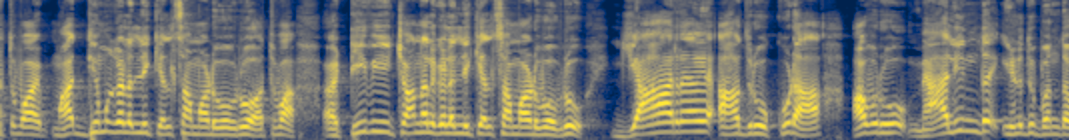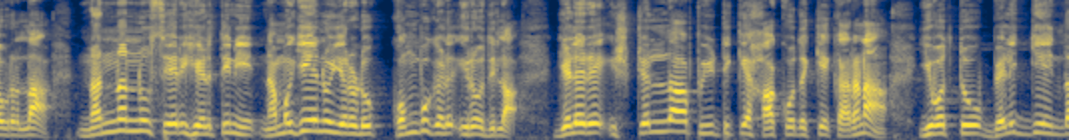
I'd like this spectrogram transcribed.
ಅಥವಾ ಮಾಧ್ಯಮಗಳಲ್ಲಿ ಕೆಲಸ ಮಾಡುವವರು ಅಥವಾ ಟಿ ವಿ ಚಾನಲ್ಗಳಲ್ಲಿ ಕೆಲಸ ಮಾಡುವವರು ಯಾರೇ ಆದರೂ ಕೂಡ ಅವರು ಮ್ಯಾಲಿಂದ ಇಳಿದು ಬಂದವರಲ್ಲ. ನನ್ನನ್ನು ಸೇರಿ ಹೇಳ್ತೀನಿ, ನಮಗೇನು ಎರಡು ಕೊಂಬುಗಳು ಇರೋದಿಲ್ಲ. ಗೆಳೆಯರೆ, ಇಷ್ಟೆಲ್ಲ ಪೀಠಿಕೆ ಹಾಕೋದಕ್ಕೆ ಕಾರಣ ಇವತ್ತು ಬೆಳಿಗ್ಗೆಯಿಂದ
